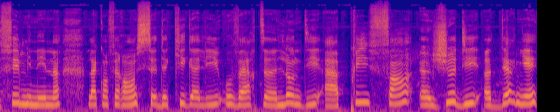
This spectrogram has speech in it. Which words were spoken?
féminine. La conférence de Kigali, ouverte lundi, a pris fin jeudi dernier.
